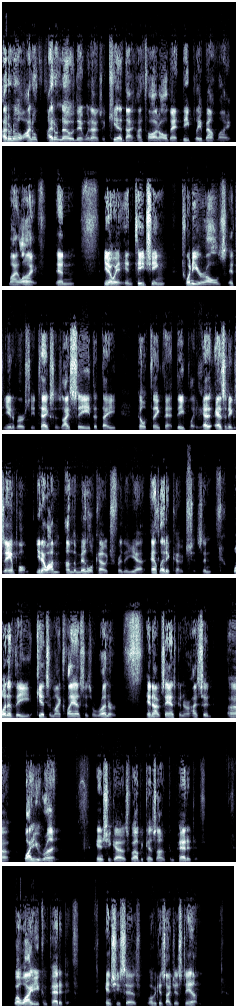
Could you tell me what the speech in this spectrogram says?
I don't know. I don't. I don't know that when I was a kid, I, I thought all that deeply about my my life. And you know, in, in teaching twenty year olds at the University of Texas, I see that they don't think that deeply. As, as, an example, you know, I'm I'm the mental coach for the uh, athletic coaches, and one of the kids in my class is a runner, and I was asking her, I said, uh, "Why do you run?" And she goes, "Well, because I'm competitive." Well, why are you competitive? And she says, "Well, because I just am."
